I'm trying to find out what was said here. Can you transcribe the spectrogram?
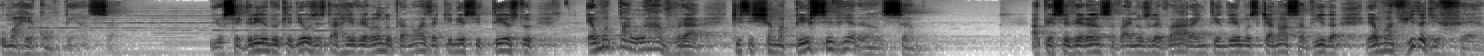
uma recompensa. E o segredo que Deus está revelando para nós aqui nesse texto é uma palavra que se chama perseverança. A perseverança vai nos levar a entendermos que a nossa vida é uma vida de fé.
